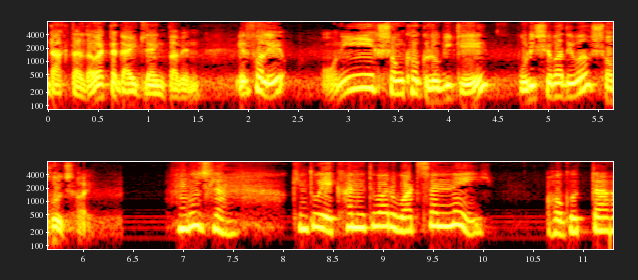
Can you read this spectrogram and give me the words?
ডাক্তাররাও একটা গাইডলাইন পাবেন। এর ফলে অনেক সংখ্যক রোগীকে পরিষেবা দেওয়া সহজ হয়। বুঝলাম। কিন্তু এখানে তো আর ওয়াটসন নেই। অগত্যা।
